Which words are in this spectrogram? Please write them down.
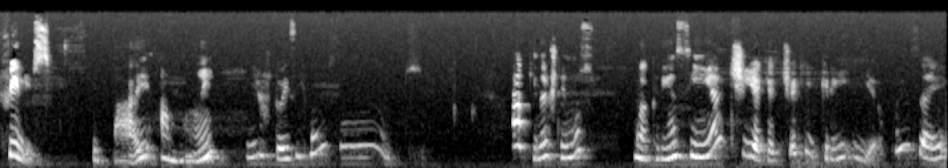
filhos. O pai, a mãe e os dois irmãozinhos. Aqui nós temos uma criancinha, a tia, que é a tia que cria. Pois é.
